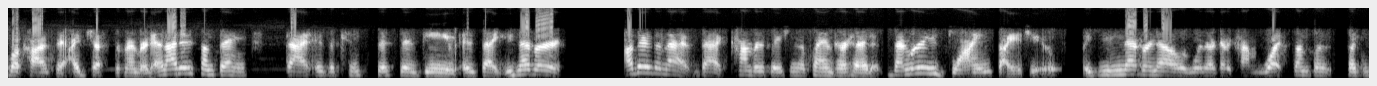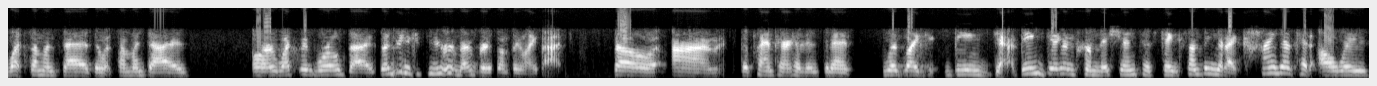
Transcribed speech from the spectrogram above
what caused it. I just remembered. And that is something that is a consistent theme is that you never other than that that conversation, the Planned Parenthood, memories blindside you. Like you never know when they're gonna come, what someone like what someone says or what someone does or what the world does that makes you remember something like that. So um, the Planned Parenthood incident was like being yeah, being given permission to think something that I kind of had always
